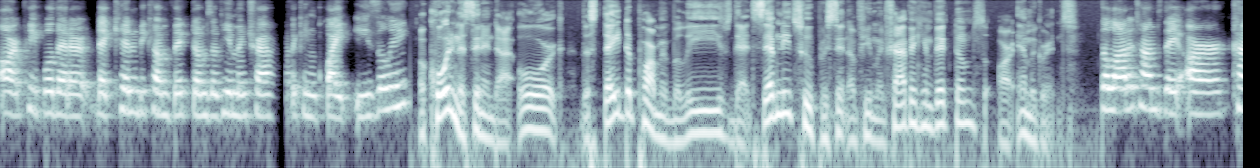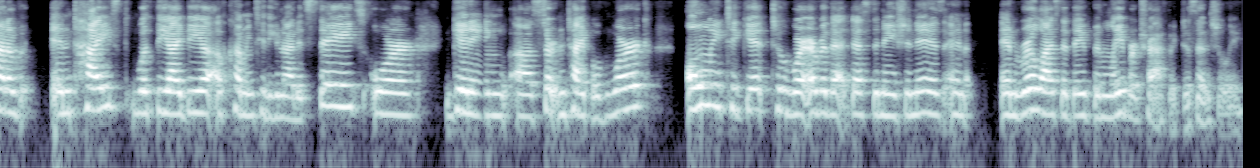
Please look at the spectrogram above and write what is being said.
are people that are that can become victims of human trafficking quite easily. According to CNN.org, the State Department believes that 72% of human trafficking victims are immigrants. A lot of times they are kind of enticed with the idea of coming to the United States or getting a certain type of work only to get to wherever that destination is and and realize that they've been labor trafficked essentially.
